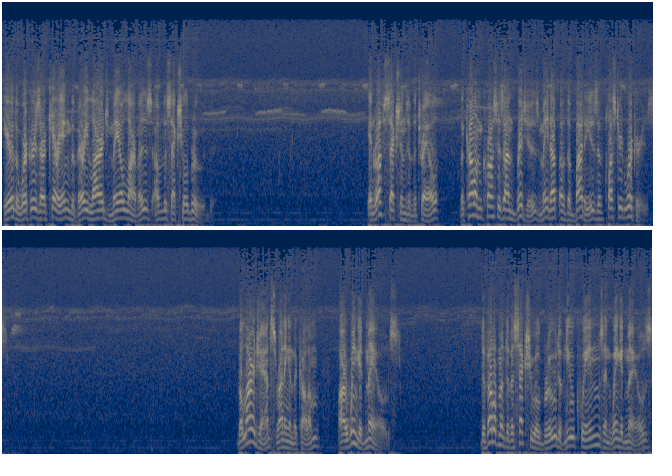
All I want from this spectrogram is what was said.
Here the workers are carrying the very large male larvae of the sexual brood. In rough sections of the trail, the column crosses on bridges made up of the bodies of clustered workers. The large ants running in the column are winged males. Development of a sexual brood of new queens and winged males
